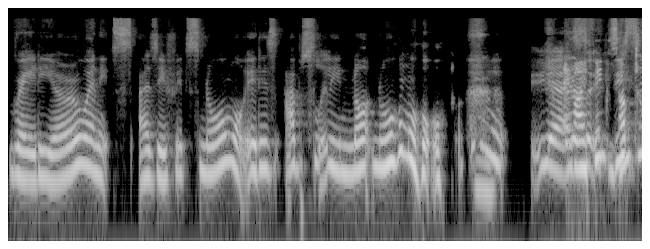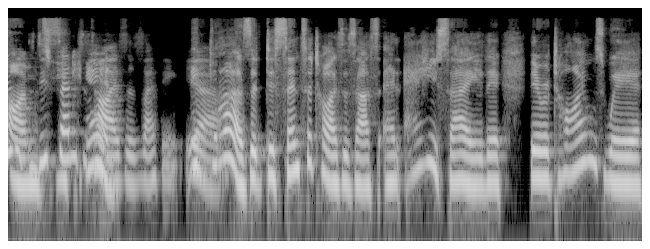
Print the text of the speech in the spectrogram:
radio, and it's as if it's normal. It is absolutely not normal. Mm yeah and i think sometimes desensitizes i think yeah. it does it desensitizes us and as you say there there are times where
